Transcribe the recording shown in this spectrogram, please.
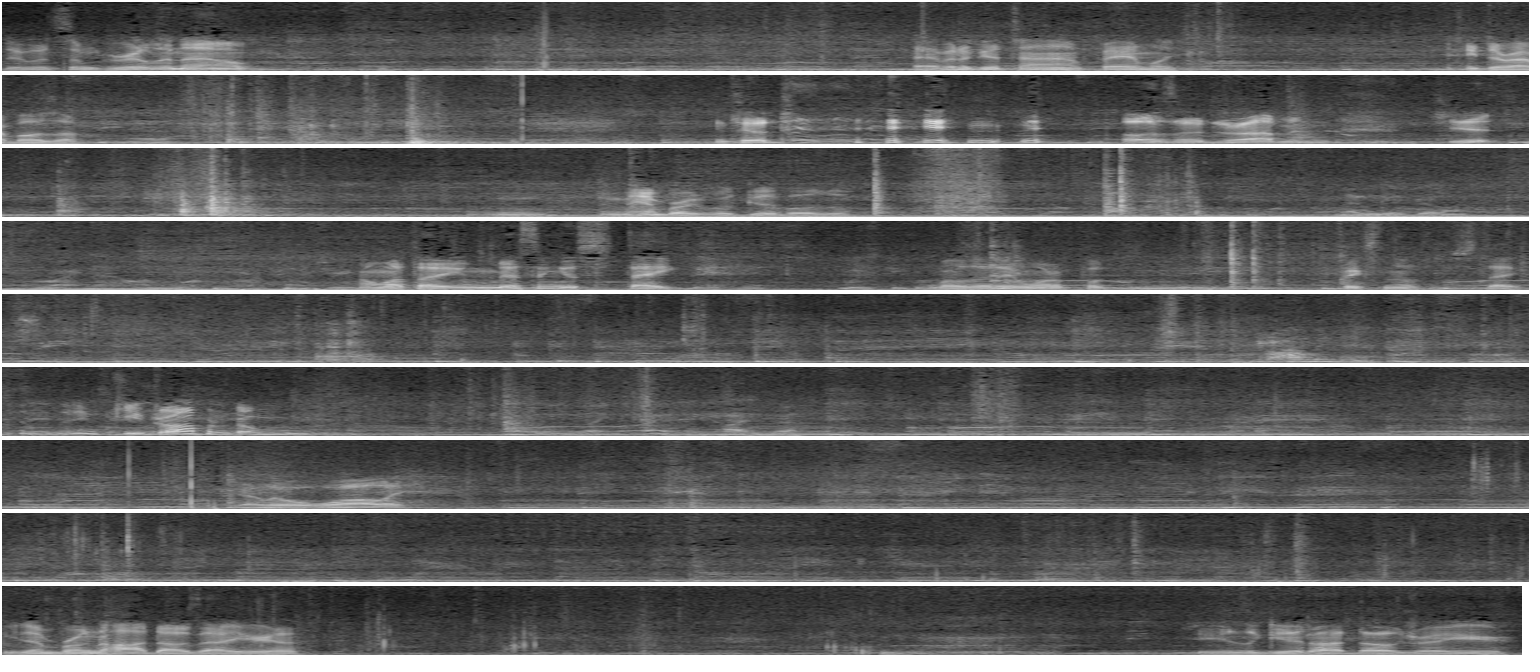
Doing some grilling out. Having a good time, family. Ain't that right, Bozo? Until Bozo dropping shit. Mm, them hamburgers look good, Bozo. Maybe they're going. Only thing missing is steak. Bozo didn't want to put fixing those mistakes. I'll be there. They keep dropping, don't Got a little Wally. You done brung the hot dogs out here, huh? Here's the good hot dogs right here.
